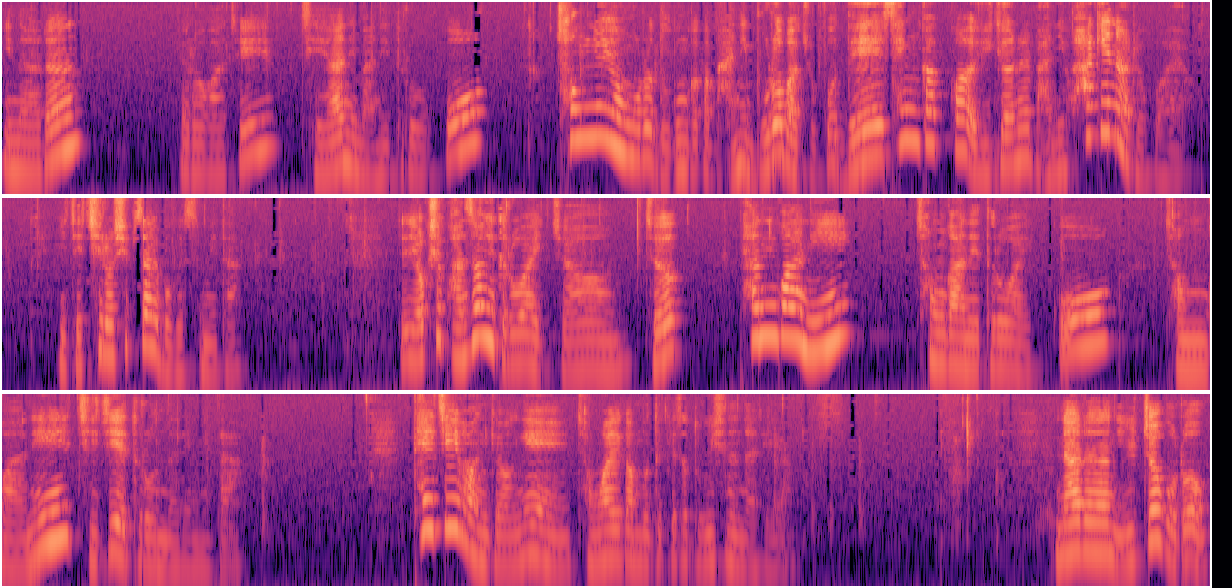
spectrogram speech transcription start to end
이날은 여러 가지 제안이 많이 들어오고 청유형으로 누군가가 많이 물어봐주고 내 생각과 의견을 많이 확인하려고 와요. 이제 7월 14일 보겠습니다. 역시 관성이 들어와 있죠. 즉 편관이 청관에 들어와 있고 정관이 지지에 들어온 날입니다. 태지 환경에 정화일관 분들께서 놓이시는 날이에요. 이날은 일적으로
